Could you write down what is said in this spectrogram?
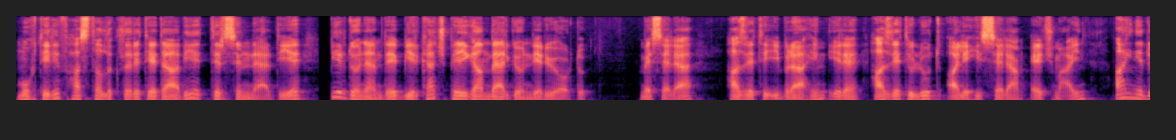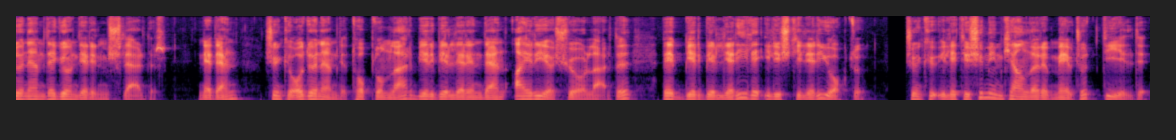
muhtelif hastalıkları tedavi ettirsinler diye bir dönemde birkaç peygamber gönderiyordu. Mesela Hazreti İbrahim ile Hazreti Lut aleyhisselam ecmain aynı dönemde gönderilmişlerdir. Neden? Çünkü o dönemde toplumlar birbirlerinden ayrı yaşıyorlardı ve birbirleriyle ilişkileri yoktu. Çünkü iletişim imkanları mevcut değildi.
